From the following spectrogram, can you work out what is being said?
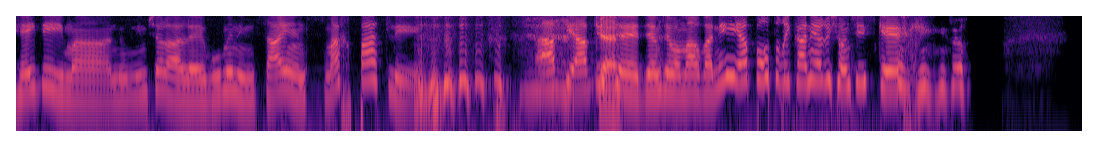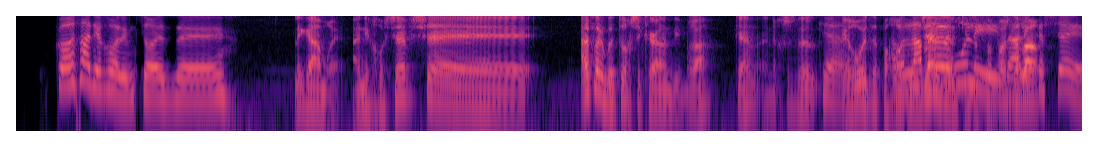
היידי עם הנאומים שלה על Women in Science, מה אכפת לי? אהבתי, אהבתי כן. שג'ם ג'ם אמר, ואני אהיה הפורטוריקני הראשון שיזכה, כאילו. כל אחד יכול למצוא איזה... לגמרי. אני חושב ש... אלף אני בטוח שקרלן דיברה, כן? אני חושב שהראו כן. את זה פחות מג'ם ג'ם, כי בסופו של דבר... אבל למה הראו לי? זה היה לי קשה.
